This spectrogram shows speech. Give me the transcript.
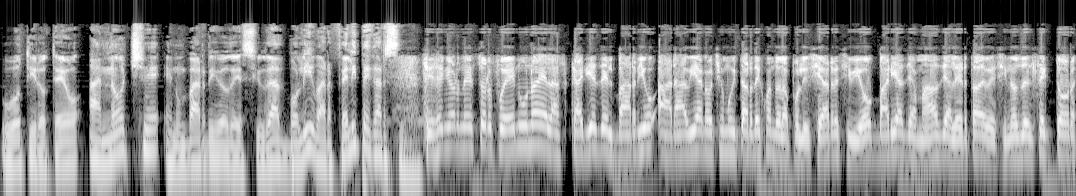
Hubo tiroteo anoche en un barrio de Ciudad Bolívar. Felipe García. Sí, señor Néstor, fue en una de las calles del barrio Arabia anoche muy tarde cuando la policía recibió varias llamadas de alerta de vecinos del sector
